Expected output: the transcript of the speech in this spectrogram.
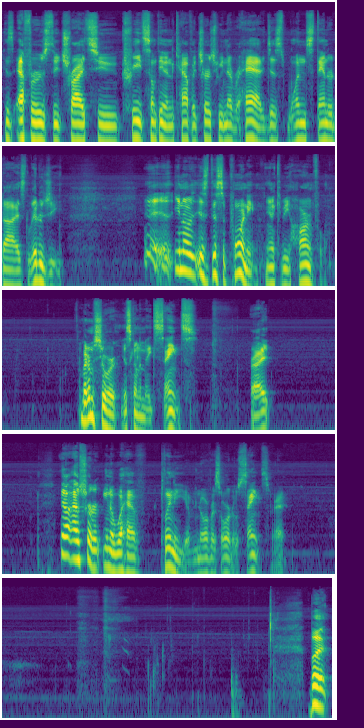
his efforts to try to create something in the Catholic Church we never had, just one standardized liturgy you know, it's disappointing and it can be harmful. But I'm sure it's going to make saints, right? You know, I'm sure, you know, we'll have plenty of Novus Ordo saints, right? But,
